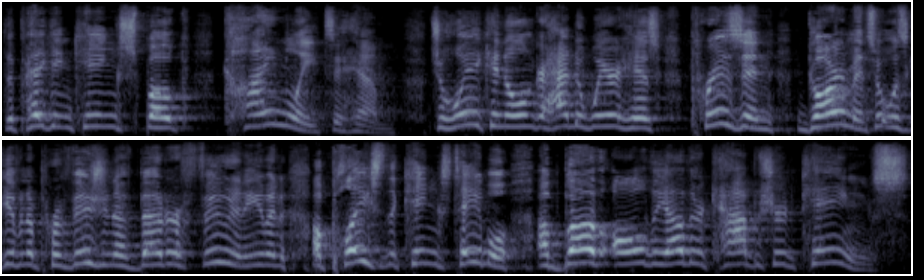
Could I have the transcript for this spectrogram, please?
The pagan king spoke kindly to him. Jehoiachin no longer had to wear his prison garments, but was given a provision of better food and even a place at the king's table above all the other captured kings.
